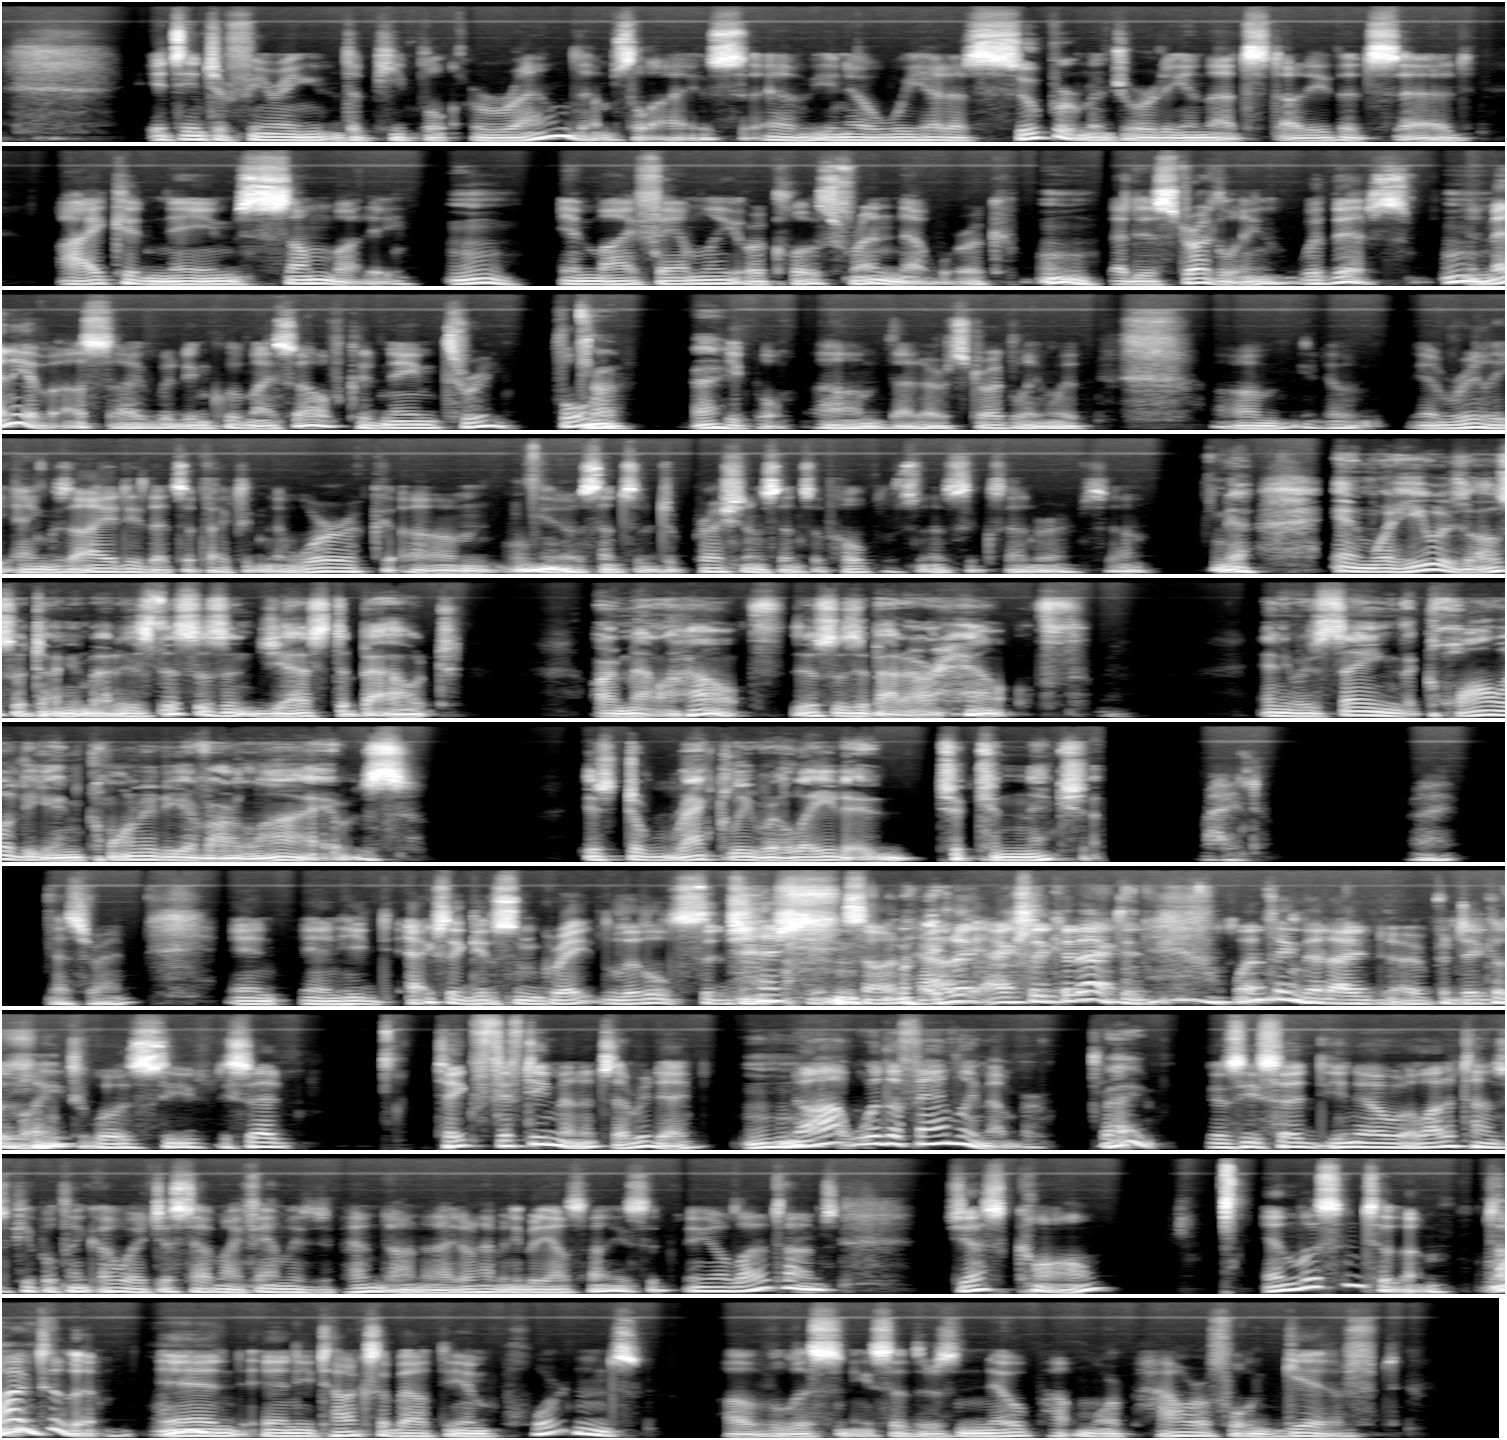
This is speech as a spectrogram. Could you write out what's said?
it's interfering the people around them's lives. Uh, you know, we had a super majority in that study that said I could name somebody mm. in my family or close friend network mm. that is struggling with this, mm. and many of us, I would include myself, could name three, four right. people um, that are struggling with, um, you know, really anxiety that's affecting their work, um, mm-hmm. you know, sense of depression, sense of hopelessness, et cetera. So, yeah. And what he was also talking about is this isn't just about our mental health. This is about our health. And he was saying the quality and quantity of our lives is directly related to connection. Right. Right. That's right. And and he actually gives some great little suggestions on how to actually connect. And one thing that I, particularly liked was he, he, said, take 50 minutes every day, mm-hmm. not with a family member. Right. Because he said, you know, a lot of times people think, oh, I just have my family to depend on and I don't have anybody else. He said, you know, a lot of times just call and listen to them, talk Mm. to them, Mm. and and he talks about the importance of listening. He said there's no po- more powerful gift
